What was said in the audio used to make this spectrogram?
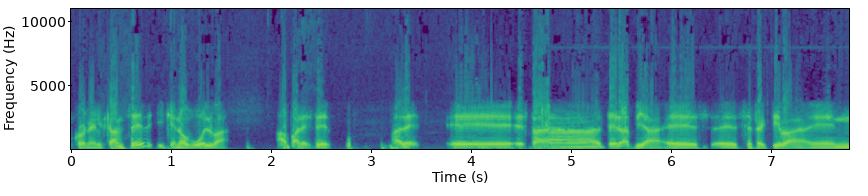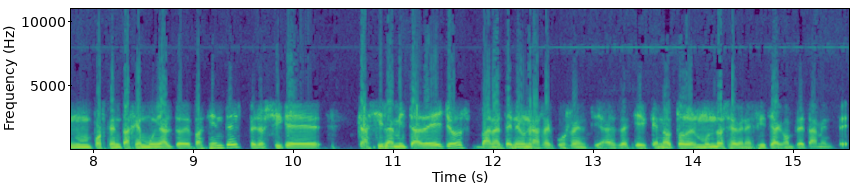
con el cáncer y que no vuelva a aparecer, ¿vale? Eh, esta terapia es, es efectiva en un porcentaje muy alto de pacientes, pero sí que casi la mitad de ellos van a tener una recurrencia, es decir, que no todo el mundo se beneficia completamente.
